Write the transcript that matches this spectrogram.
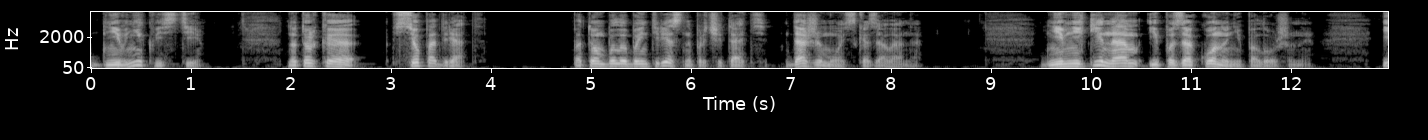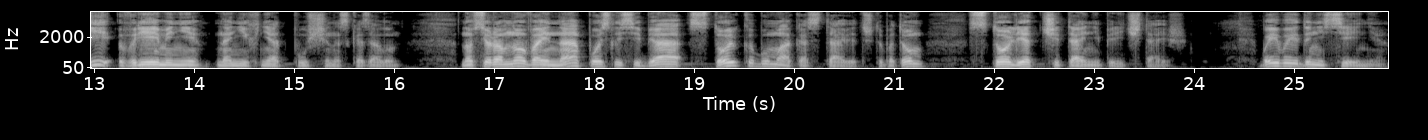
дневник вести, но только все подряд, потом было бы интересно прочитать, даже мой, сказала она. Дневники нам и по закону не положены, и времени на них не отпущено, сказал он. Но все равно война после себя столько бумаг оставит, что потом сто лет читай не перечитаешь боевые донесения,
